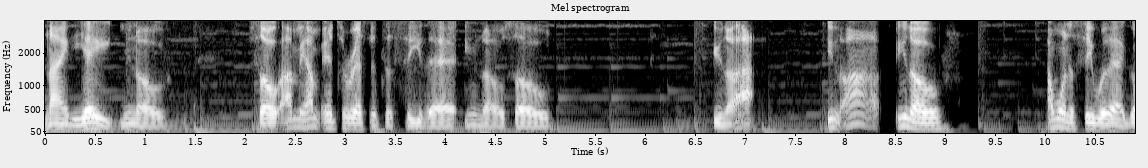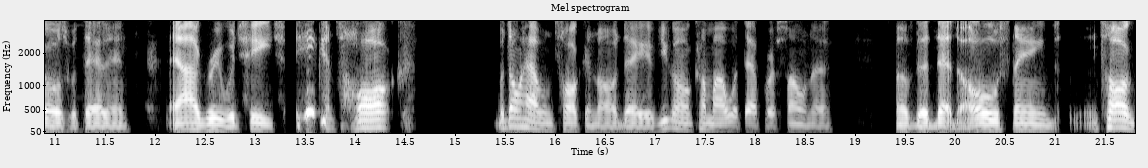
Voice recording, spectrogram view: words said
'98, you know. So I mean, I'm interested to see that, you know. So, you know, I, you know, I, you know, I want to see where that goes with that, and and I agree with Cheech. He can talk, but don't have him talking all day. If you're gonna come out with that persona of the that the old thing talk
